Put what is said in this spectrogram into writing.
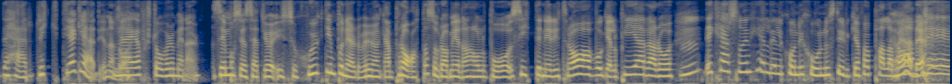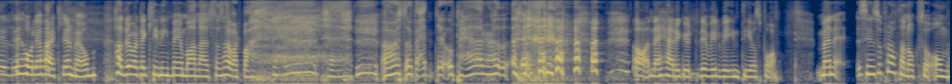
det här riktiga glädjen ändå. Nej, jag förstår vad du menar. Sen måste jag säga att jag är så sjukt imponerad över hur han kan prata så bra medan han håller på och sitter ner i trav och galopperar. Och Det krävs nog en hel del kondition och styrka för att palla Mm. Ja, med det. det. Det håller jag verkligen med om. Hade det varit en klinik med Emma Nelson så hade det varit bara Ja, så vänta upp här. ja, nej herregud, det vill vi inte ge oss på. Men sen så pratar han också om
